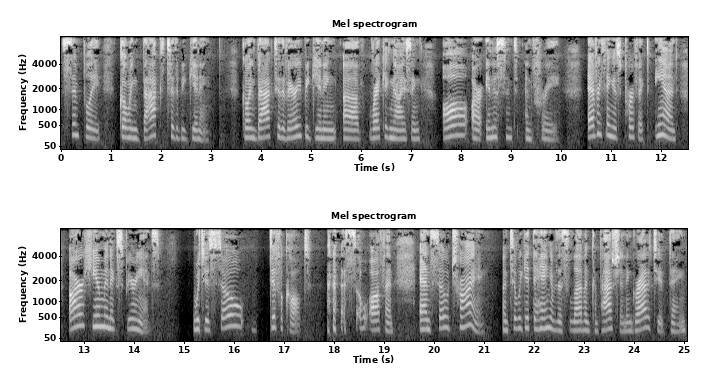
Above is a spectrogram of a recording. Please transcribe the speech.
simply going back to the beginning. Going back to the very beginning of recognizing all are innocent and free. Everything is perfect and our human experience which is so difficult so often and so trying until we get the hang of this love and compassion and gratitude thing.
